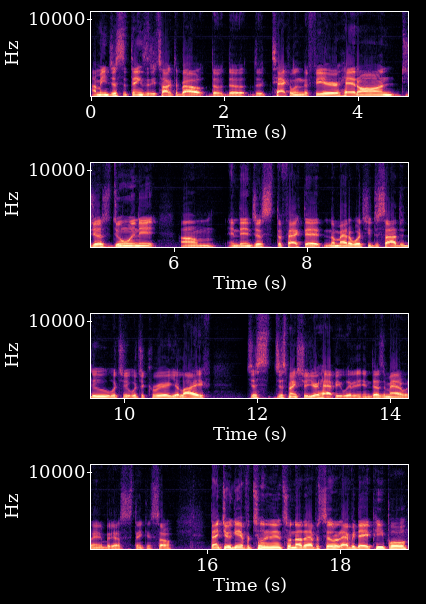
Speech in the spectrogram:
I mean, just the things that he talked about, the the the tackling the fear head on, just doing it, um, and then just the fact that no matter what you decide to do with your with your career, your life, just just make sure you're happy with it, and doesn't matter what anybody else is thinking. So, thank you again for tuning in to another episode of Everyday People.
